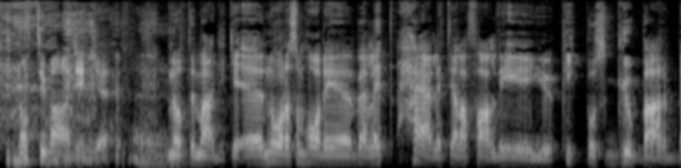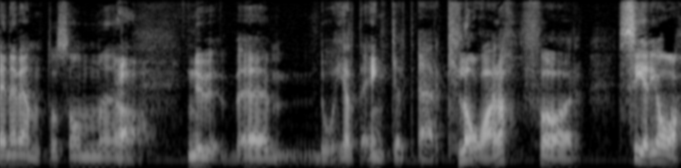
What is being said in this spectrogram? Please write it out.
Något i Magic. Mm. Något i Magic. Några som har det väldigt härligt i alla fall. Det är ju Pippos gubbar Benevento som ja nu eh, då helt enkelt är klara för Serie A.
